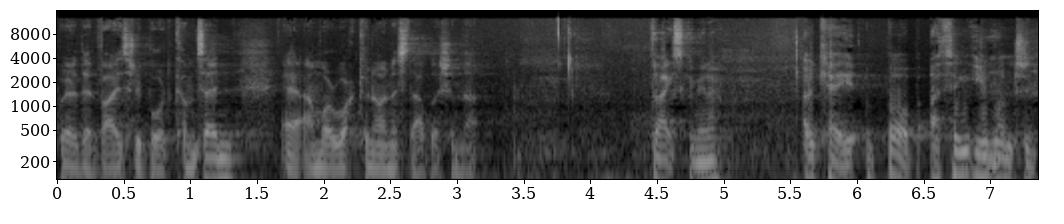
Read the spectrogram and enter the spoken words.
where the advisory board comes in, uh, and we're working on establishing that. Thanks, Commissioner. Okay, Bob, I think you wanted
